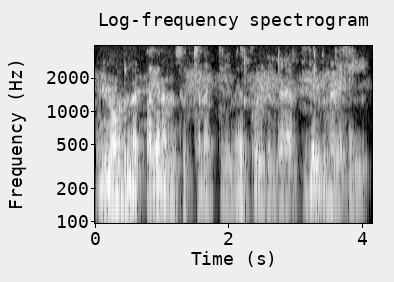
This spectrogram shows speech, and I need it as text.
உன்னோடு நற்பயணம் சூட்சமத்தில் மேற்கொள்கின்றனர் இயல்பு நிலையில்.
